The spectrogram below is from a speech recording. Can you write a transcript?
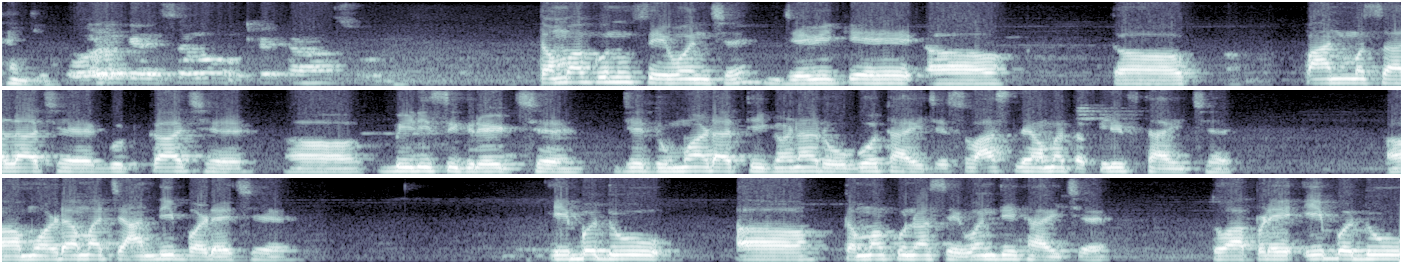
થેન્ક યુ ઓરલ કેન્સરનું મુખ્ય કારણ શું તમાકુનું સેવન છે, જેવી કે પાન મસાલા છે, ગુટકા છે બીડી સિગરેટ છે, જે ધુમાડાથી ઘણા રોગો થાય છે, શ્વાસ લેવામાં તકલીફ થાય છે મોઢામાં ચાંદી પડે છે, એ બધું તમાકુના સેવનથી થાય છે. તો આપણે એ બધું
